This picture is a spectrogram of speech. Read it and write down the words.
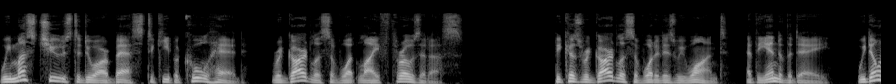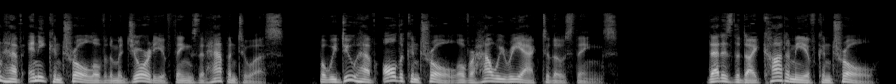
We must choose to do our best to keep a cool head, regardless of what life throws at us. Because regardless of what it is we want, at the end of the day, we don't have any control over the majority of things that happen to us, but we do have all the control over how we react to those things. That is the dichotomy of control,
